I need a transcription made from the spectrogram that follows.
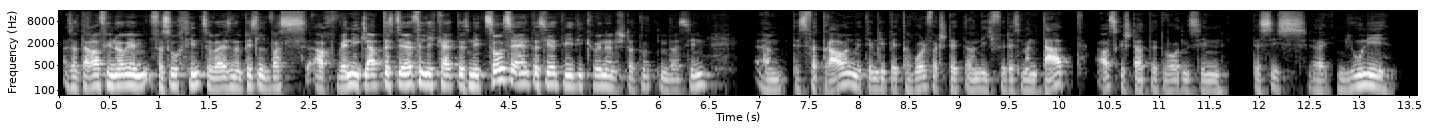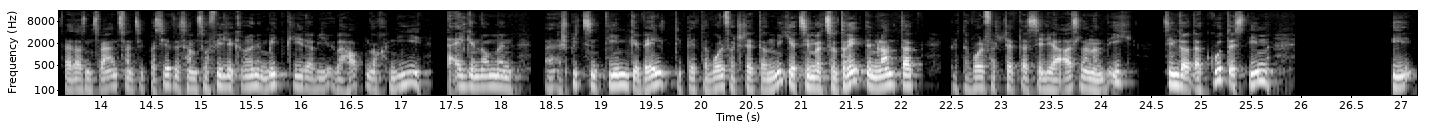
Also daraufhin habe ich versucht hinzuweisen, ein bisschen was, auch wenn ich glaube, dass die Öffentlichkeit das nicht so sehr interessiert, wie die grünen Statuten da sind, ähm, das Vertrauen, mit dem die Petra Wohlfahrtsstädter und ich für das Mandat ausgestattet worden sind, das ist äh, im Juni 2022 passiert. Es haben so viele grüne Mitglieder wie überhaupt noch nie teilgenommen, äh, ein Spitzenteam gewählt, die Peter Wohlfahrtsstädter und mich. Jetzt sind wir zu dritt im Landtag, Peter Wohlfahrtsstädter, Celia Aslan und ich sind dort ein gutes Team. Die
